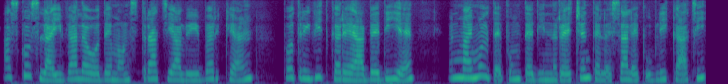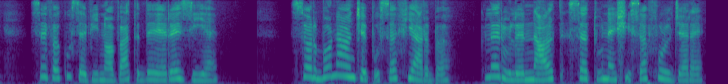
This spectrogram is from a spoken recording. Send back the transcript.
a scos la iveală o demonstrație a lui Berken, potrivit căreia Bedie, în mai multe puncte din recentele sale publicații, se făcuse vinovat de erezie. Sorbona a început să fiarbă, clerul înalt să tune și să fulgere.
